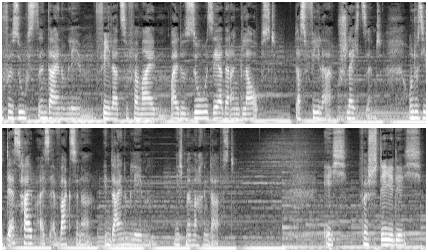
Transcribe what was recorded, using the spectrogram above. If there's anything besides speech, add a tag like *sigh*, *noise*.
Du versuchst in deinem Leben Fehler zu vermeiden, weil du so sehr daran glaubst, dass Fehler schlecht sind und du sie deshalb als Erwachsener in deinem Leben nicht mehr machen darfst. Ich verstehe dich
